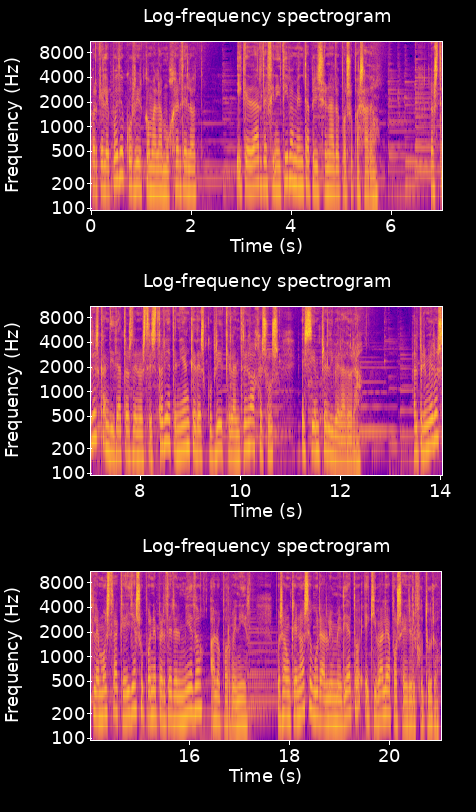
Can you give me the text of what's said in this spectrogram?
porque le puede ocurrir como a la mujer de Lot y quedar definitivamente aprisionado por su pasado. Los tres candidatos de nuestra historia tenían que descubrir que la entrega a Jesús es siempre liberadora al primero se le muestra que ella supone perder el miedo a lo porvenir, pues aunque no asegura lo inmediato, equivale a poseer el futuro.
